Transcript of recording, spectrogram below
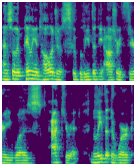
And so the paleontologists who believed that the asteroid theory was accurate believed that their work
